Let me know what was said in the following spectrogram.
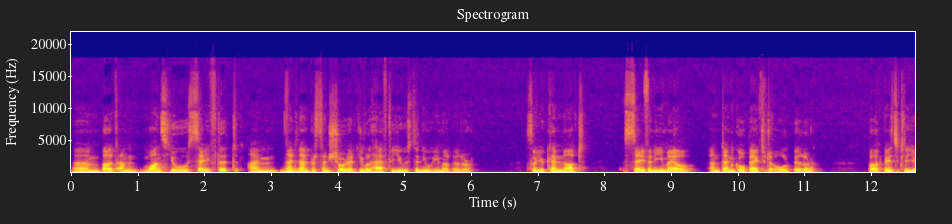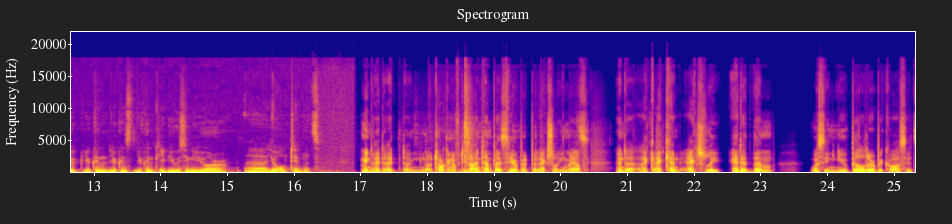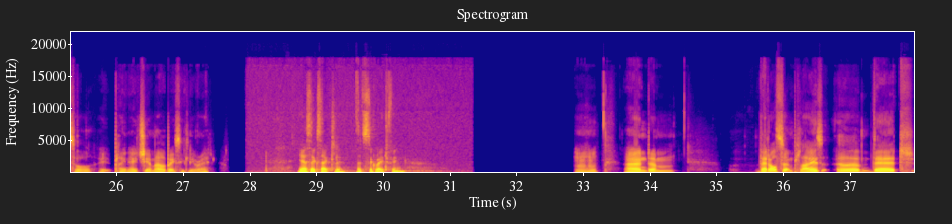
Um, but um, once you saved it, I'm 99% sure that you will have to use the new email builder. So you cannot save an email and then go back to the old builder. But basically, you, you can you can you can keep using your uh, your old templates. I mean, I, am not talking of design templates here, but but actual emails, and uh, I, I can actually edit them with the new builder because it's all plain HTML, basically, right? Yes, exactly. That's the great thing. Mm-hmm. And um, that also implies uh, that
